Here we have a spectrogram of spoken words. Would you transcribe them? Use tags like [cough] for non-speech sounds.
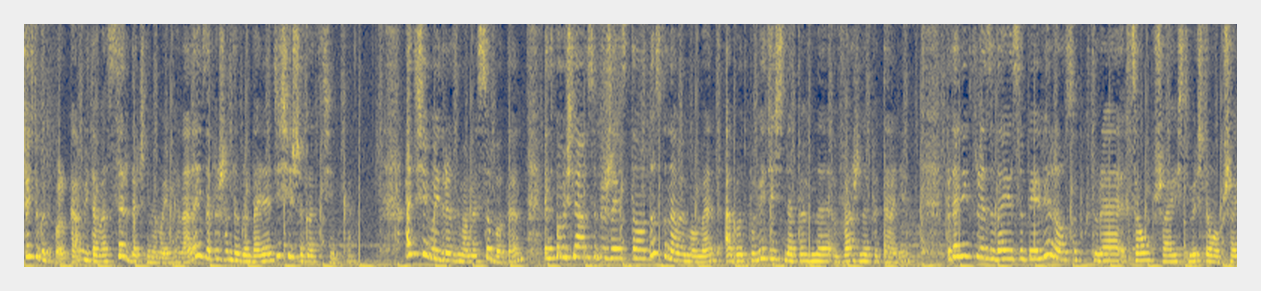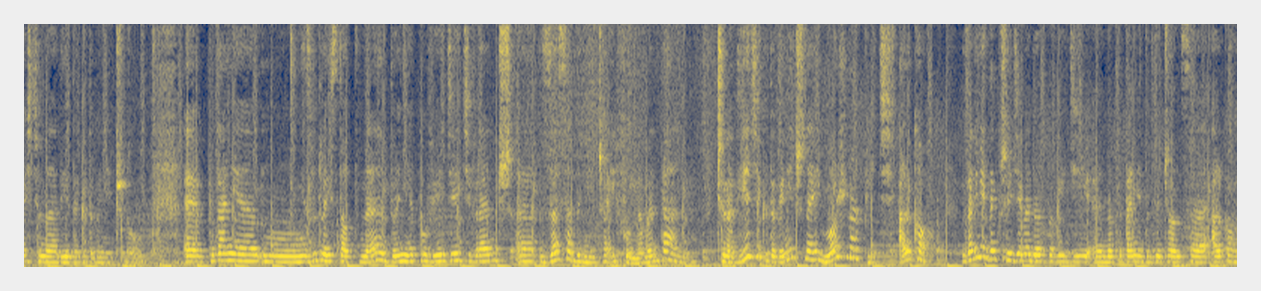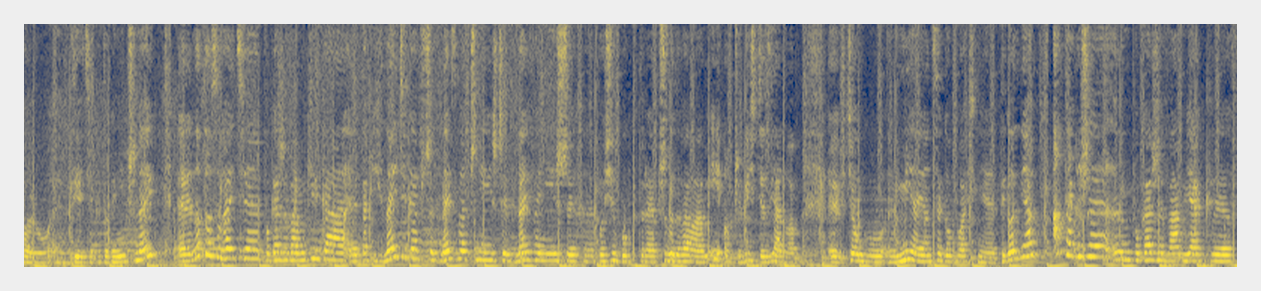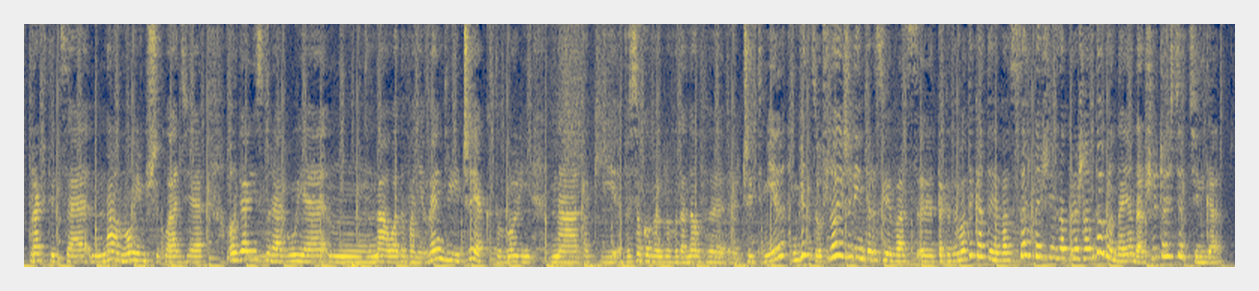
Cześć, tu Polka. Witam Was serdecznie na moim kanale i zapraszam do oglądania dzisiejszego odcinka. Dzisiaj, moi drodzy, mamy sobotę, więc pomyślałam sobie, że jest to doskonały moment, aby odpowiedzieć na pewne ważne pytanie. Pytanie, które zadaje sobie wiele osób, które chcą przejść, myślą o przejściu na dietę ketogeniczną. E, Pytanie mm, niezwykle istotne, by nie powiedzieć wręcz e, zasadnicze i fundamentalne. Czy na diecie ketogenicznej można pić alkohol? Zanim jednak przejdziemy do odpowiedzi e, na pytanie dotyczące alkoholu e, w diecie ketogenicznej, no to słuchajcie, pokażę Wam kilka e, takich najciekawszych, najsmaczniejszych, najfajniejszych e, posiłków, które przygotowałam i oczywiście zjadłam e, w ciągu mijającego właśnie tygodnia, a także pokażę Wam, jak w praktyce na moim przykładzie organizm reaguje mm, na ładowanie węgli, czy jak kto woli, na taki wysokowęglowodanowy cheat meal. Więc cóż, no jeżeli interesuje Was taka tematyka, to ja Was serdecznie zapraszam do oglądania dalszej części odcinka.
